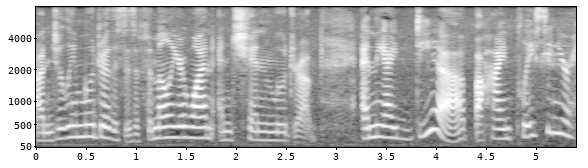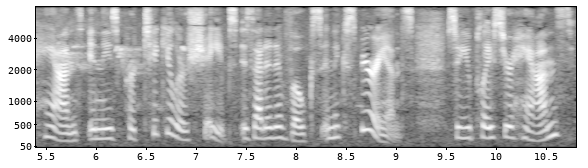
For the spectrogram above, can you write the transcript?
Anjali Mudra, this is a familiar one, and Chin Mudra. And the idea behind placing your hands in these particular shapes is that it evokes an experience. So you place your hands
